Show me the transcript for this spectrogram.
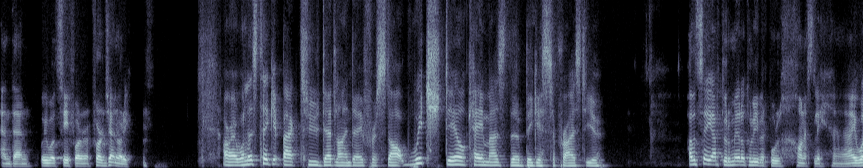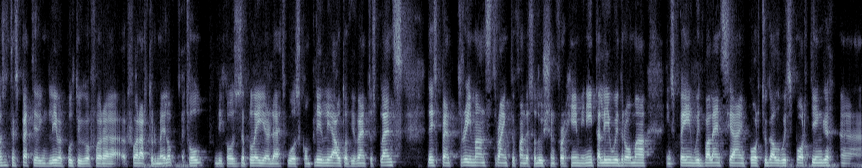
and then we will see for for January. All right. Well, let's take it back to deadline day for a start. Which deal came as the biggest surprise to you? I would say Arthur Melo to Liverpool. Honestly, uh, I wasn't expecting Liverpool to go for uh, for Arthur Melo at all because he's a player that was completely out of Juventus plans. They spent three months trying to find a solution for him in Italy with Roma, in Spain with Valencia, in Portugal with Sporting. Uh,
